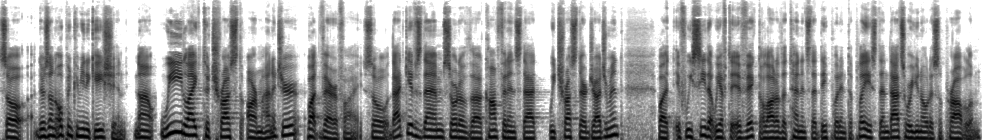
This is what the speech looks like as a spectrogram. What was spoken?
So there's an open communication. Now, we like to trust our manager, but verify. So that gives them sort of the confidence that we trust their judgment. But if we see that we have to evict a lot of the tenants that they put into place, then that's where you notice a problem.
